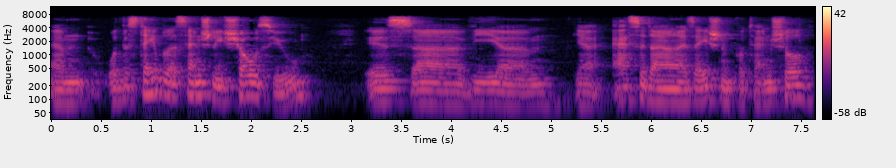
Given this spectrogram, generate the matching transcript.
um, What this table essentially shows you is uh, the um, yeah, acid ionization potential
